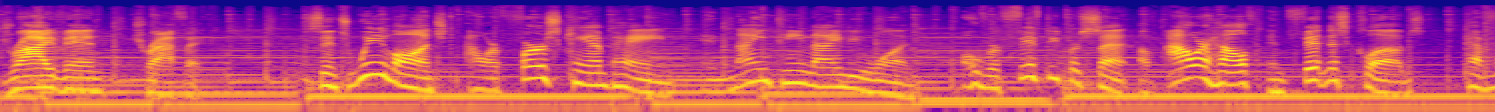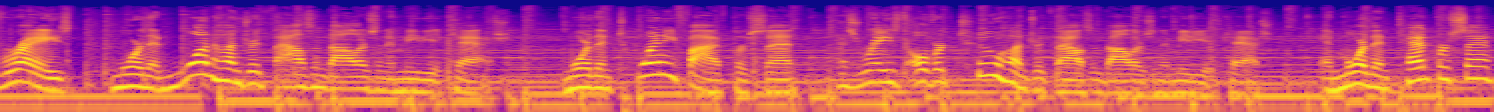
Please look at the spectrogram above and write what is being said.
drive in traffic. Since we launched our first campaign in 1991, over 50% of our health and fitness clubs have raised more than $100,000 in immediate cash. More than 25% has raised over $200,000 in immediate cash and more than 10%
